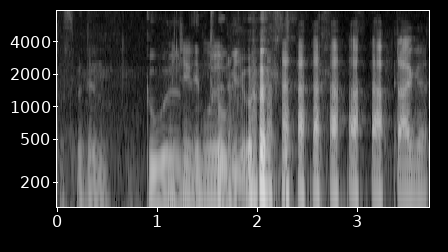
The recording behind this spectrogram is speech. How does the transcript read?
das mit den Ghoulen den in Ghoulen. Tokio, Danke.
